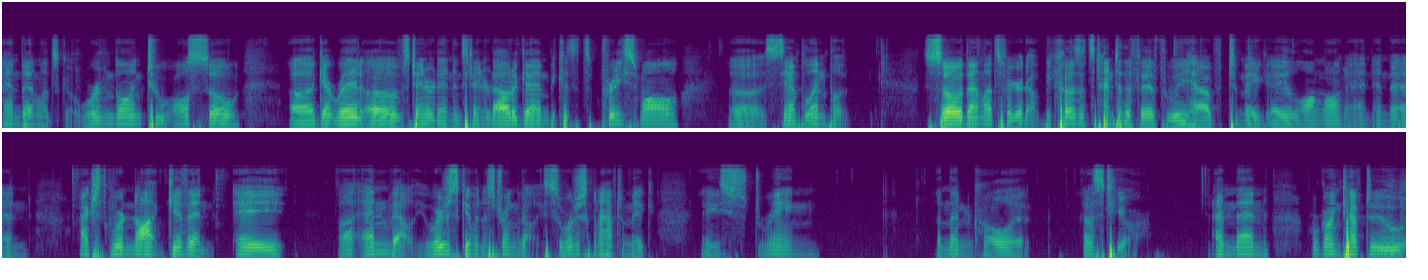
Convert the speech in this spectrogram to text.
and then let's go. We're going to also uh, get rid of standard in and standard out again because it's a pretty small uh, sample input. So then let's figure it out. Because it's 10 to the 5th, we have to make a long, long n and then actually we're not given a uh, n value. We're just given a string value. So we're just going to have to make a string and then call it str. And then we're going to have to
